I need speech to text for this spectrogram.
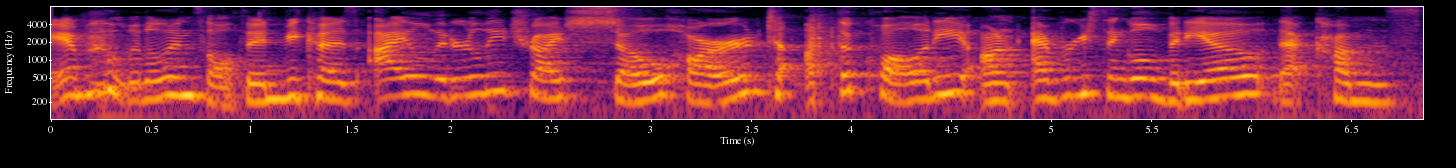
am a little insulted because I literally try so hard to up the quality on every single video that comes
